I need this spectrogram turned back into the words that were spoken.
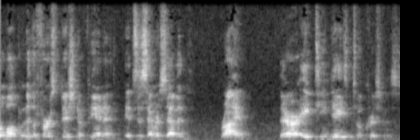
and welcome to the first edition of PNN. It's December 7th. Ryan, there are 18 days until Christmas.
